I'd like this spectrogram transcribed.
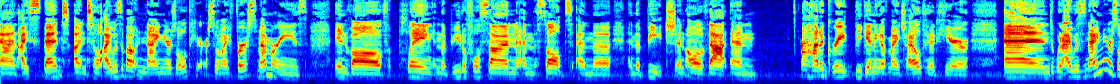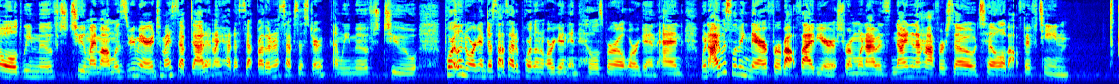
I spent until I was about nine years old here. So my first memories involve playing in the beautiful sun and the salt and the and the beach and all of that and I had a great beginning of my childhood here. And when I was nine years old, we moved to my mom was remarried to my stepdad, and I had a stepbrother and a stepsister. And we moved to Portland, Oregon, just outside of Portland, Oregon, in Hillsboro, Oregon. And when I was living there for about five years, from when I was nine and a half or so till about 15,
